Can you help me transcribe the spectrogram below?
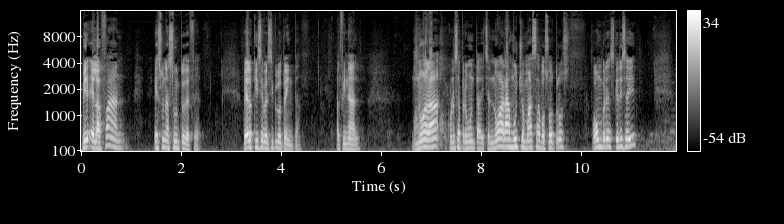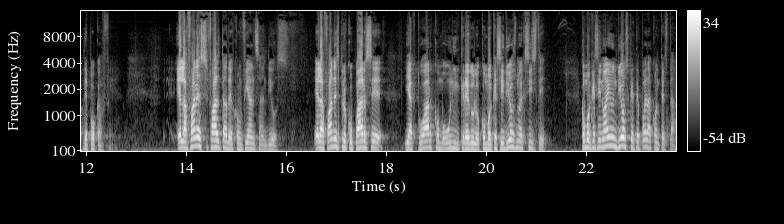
Mire, el afán es un asunto de fe. Vea lo que dice versículo 30. Al final, no hará, con esa pregunta, dice, no hará mucho más a vosotros, hombres, ¿qué dice ahí? De poca fe. El afán es falta de confianza en Dios. El afán es preocuparse y actuar como un incrédulo, como que si Dios no existe, como que si no hay un Dios que te pueda contestar.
